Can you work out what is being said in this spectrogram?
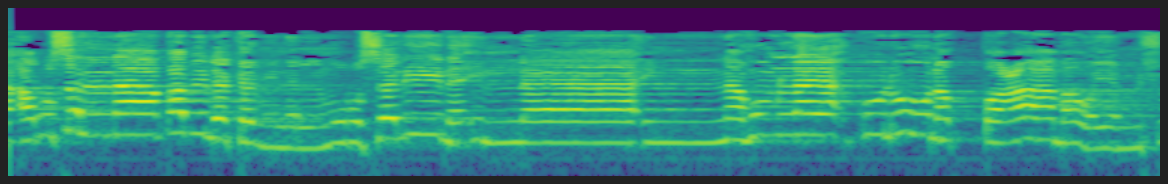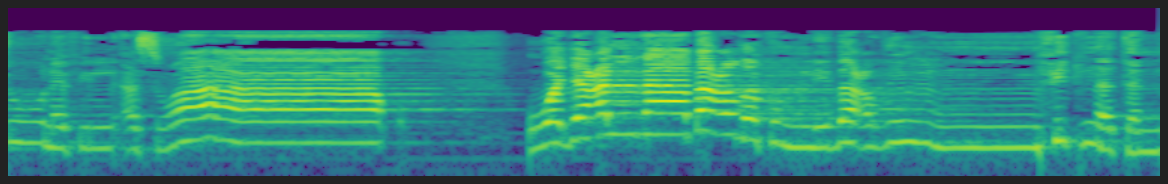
أرسلنا قبلك من المرسلين إلا إنهم ليأكلون الطعام ويمشون في الأسواق. وجعلنا بعضكم لبعض فتنة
